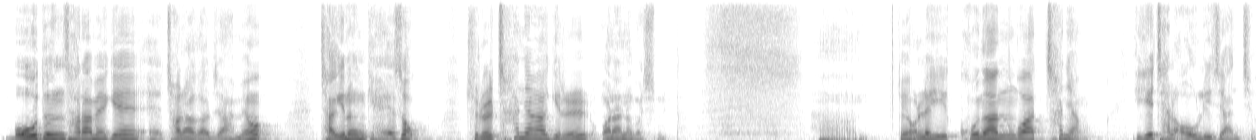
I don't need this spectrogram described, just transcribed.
모든 사람에게 전하고자 하며 자기는 계속 주를 찬양하기를 원하는 것입니다. 어, 원래 이 고난과 찬양 이게 잘 어울리지 않죠.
